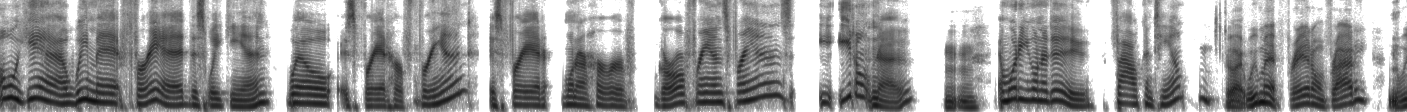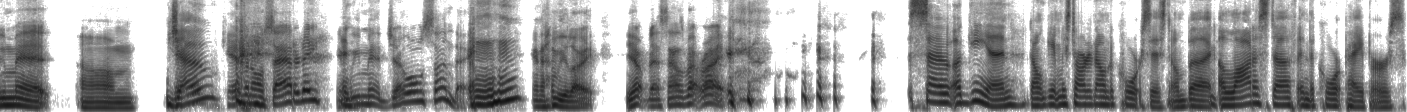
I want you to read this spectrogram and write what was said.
oh yeah, we met Fred this weekend. Well, is Fred her friend? Is Fred one of her girlfriend's friends? Y- you don't know. Mm-mm. And what are you going to do? File contempt? Like, we met Fred on Friday. We met um, Joe? Kevin on Saturday, and we met Joe on Sunday. hmm And I'll be like, yep, that sounds about right. So again, don't get me started on the court system, but a lot of stuff in the court papers,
